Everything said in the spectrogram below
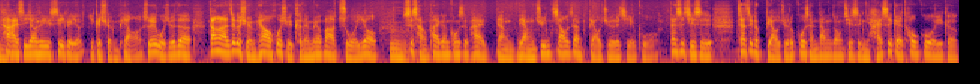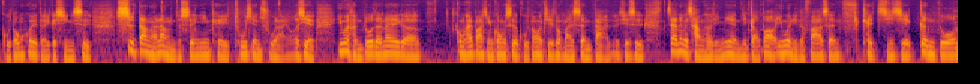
它还是一样是是一个有一个选票，所以我觉得，当然这个选票或许可能没有办法左右市场派跟公司派两两军交战表决的结果，但是其实在这个表决的过程当中，其实你还是可以透过一个股东会的一个形式，适当的让你的声音可以凸显出来，而且因为很多的那个。公开发行公司的股东其实都蛮盛大的。其实，在那个场合里面，你搞不好因为你的发声，可以集结更多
